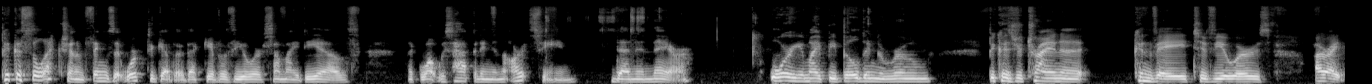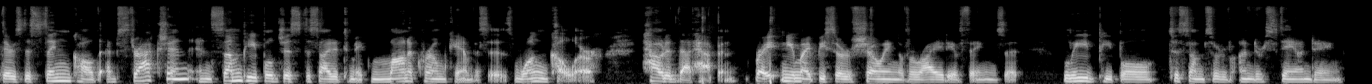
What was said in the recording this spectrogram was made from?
pick a selection of things that work together that give a viewer some idea of like what was happening in the art scene then and there. Or you might be building a room because you're trying to convey to viewers, all right, there's this thing called abstraction, and some people just decided to make monochrome canvases, one color. How did that happen? Right? And you might be sort of showing a variety of things that lead people to some sort of understanding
